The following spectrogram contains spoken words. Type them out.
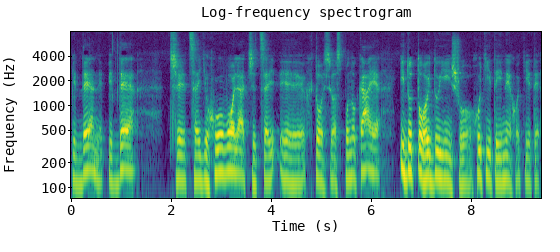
піде, не піде, чи це його воля, чи це е, хтось його спонукає, і до того, і до іншого, хотіти і не хотіти.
